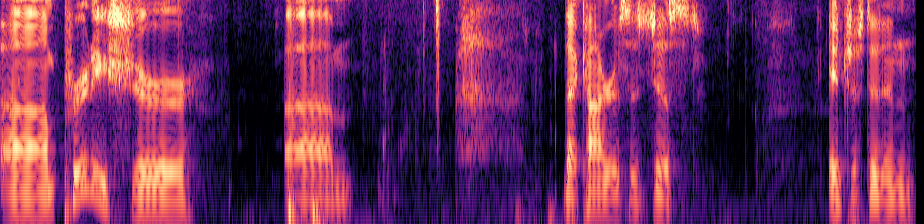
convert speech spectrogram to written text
I'm pretty sure um, that Congress is just interested in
